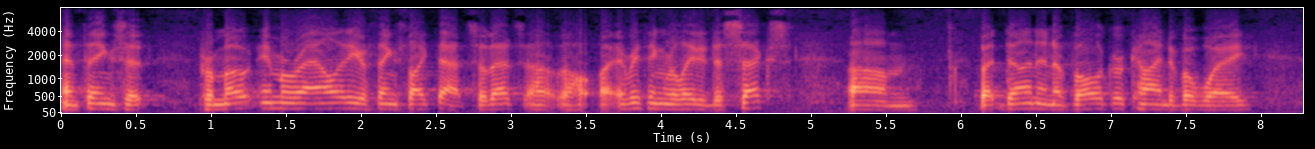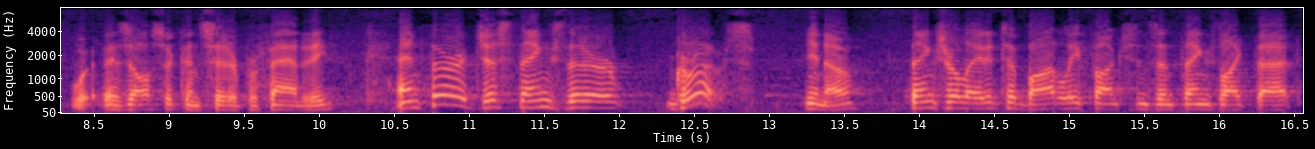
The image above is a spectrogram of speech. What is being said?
and things that promote immorality or things like that. So that's uh, everything related to sex, um, but done in a vulgar kind of a way is also considered profanity. And third, just things that are gross, you know, things related to bodily functions and things like that,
